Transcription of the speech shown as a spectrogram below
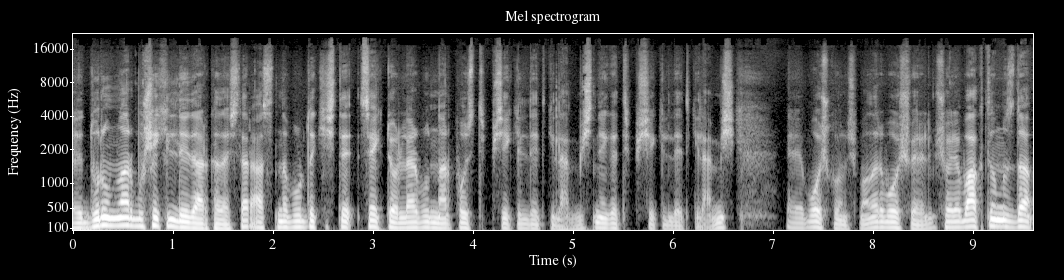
E, durumlar bu şekildeydi arkadaşlar. Aslında buradaki işte sektörler bunlar pozitif bir şekilde etkilenmiş, negatif bir şekilde etkilenmiş. E, boş konuşmaları boş verelim. Şöyle baktığımızda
